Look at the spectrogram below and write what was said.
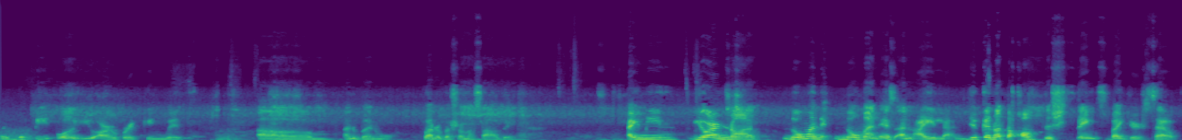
with the people you are working with. Um, ano ba no? paano ba siya masabi? I mean, you are not, no one, no man is an island. You cannot accomplish things by yourself.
